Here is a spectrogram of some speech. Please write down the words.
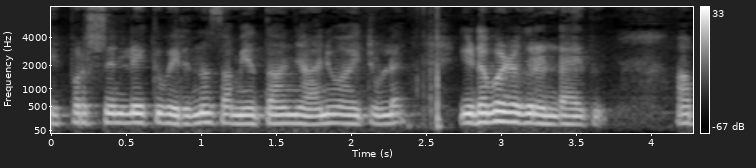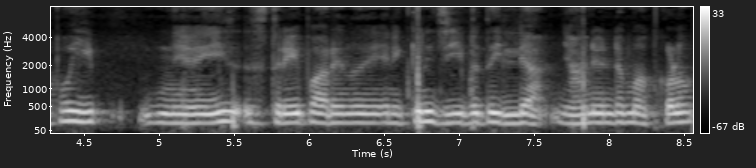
ഡിപ്രഷനിലേക്ക് വരുന്ന സമയത്താണ് ഞാനുമായിട്ടുള്ള ഇടപഴകലുണ്ടായത്. അപ്പോൾ ഈ ഈ സ്ത്രീ പറയുന്നത് എനിക്കിനി ജീവിതം ഇല്ല. ഞാനും എന്റെ മക്കളും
